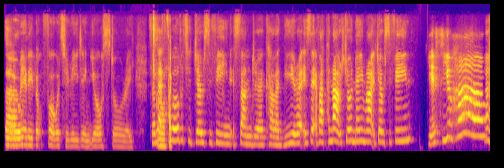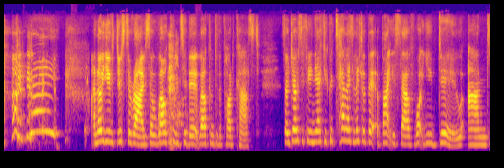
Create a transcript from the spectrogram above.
So well, I really look forward to reading your story. So oh, let's oh, go over to Josephine Sandra Calagira. Is it, have I pronounced your name right, Josephine? Yes, you have. Yay! I know you've just arrived, so welcome to the welcome to the podcast. So Josephine, yeah, if you could tell us a little bit about yourself, what you do, and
